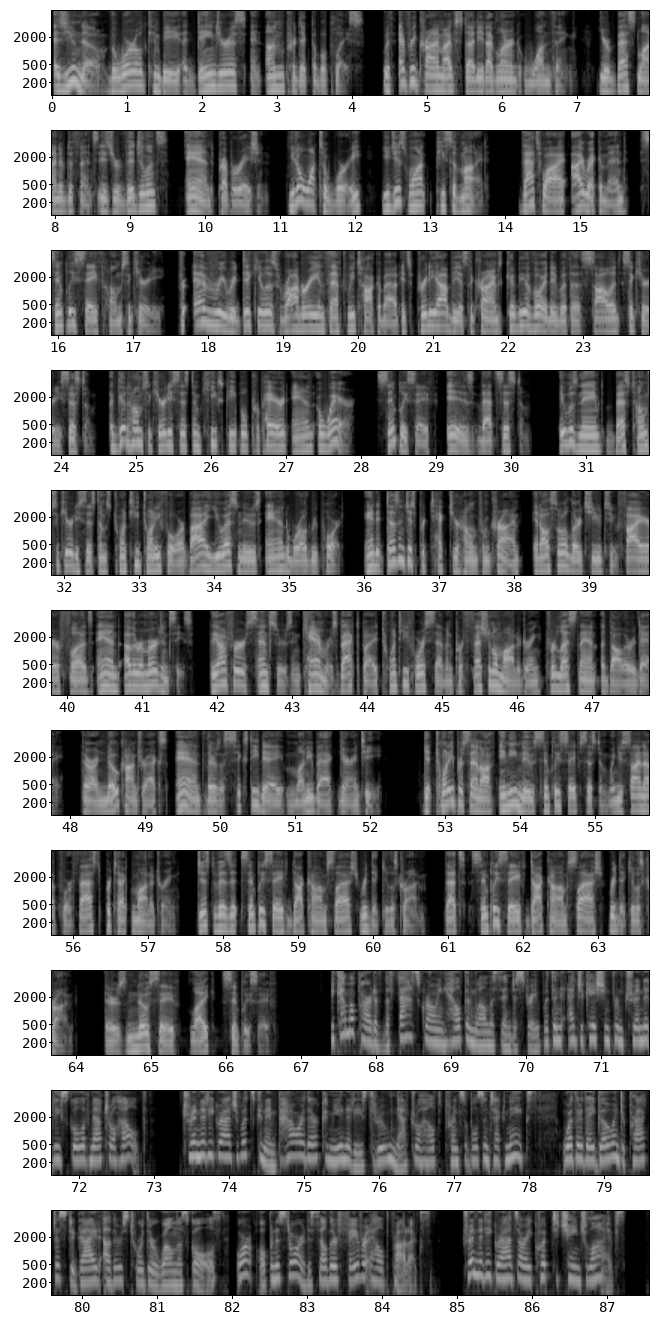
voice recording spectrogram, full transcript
As you know, the world can be a dangerous and unpredictable place. With every crime I've studied, I've learned one thing your best line of defense is your vigilance and preparation. You don't want to worry, you just want peace of mind. That's why I recommend SimpliSafe Home Security. For every ridiculous robbery and theft we talk about, it's pretty obvious the crimes could be avoided with a solid security system. A good home security system keeps people prepared and aware. SimpliSafe is that system. It was named Best Home Security Systems 2024 by US News and World Report. And it doesn't just protect your home from crime, it also alerts you to fire, floods, and other emergencies. They offer sensors and cameras backed by 24 7 professional monitoring for less than a dollar a day. There are no contracts, and there's a 60 day money back guarantee. Get 20% off any new SimpliSafe system when you sign up for Fast Protect monitoring. Just visit simplisafe.com slash ridiculous crime. That's simplisafe.com slash ridiculous crime. There's no safe like SimpliSafe. Become a part of the fast growing health and wellness industry with an education from Trinity School of Natural Health. Trinity graduates can empower their communities through natural health principles and techniques, whether they go into practice to guide others toward their wellness goals or open a store to sell their favorite health products. Trinity grads are equipped to change lives.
